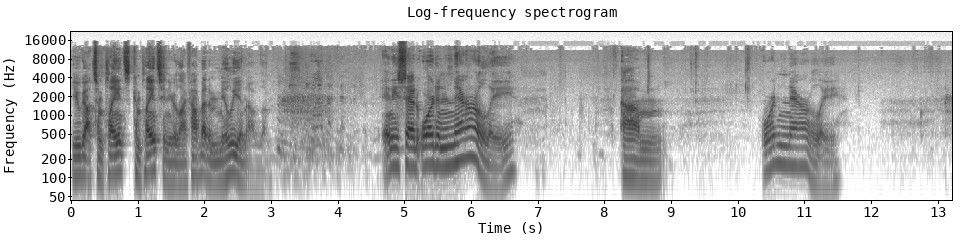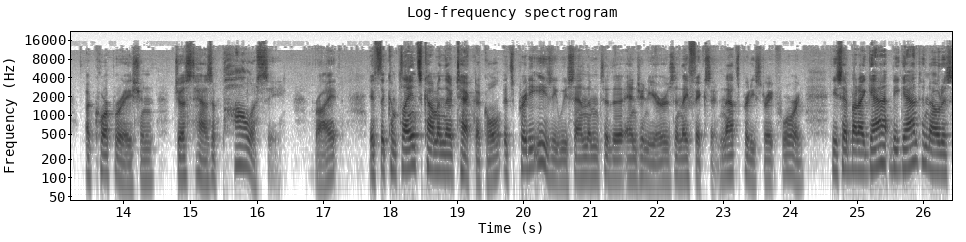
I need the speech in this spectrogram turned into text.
you got some complaints, complaints in your life. How about a million of them? And he said, ordinarily, um, ordinarily, a corporation just has a policy, right? If the complaints come and they're technical, it's pretty easy. We send them to the engineers and they fix it, and that's pretty straightforward. He said, but I ga- began to notice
